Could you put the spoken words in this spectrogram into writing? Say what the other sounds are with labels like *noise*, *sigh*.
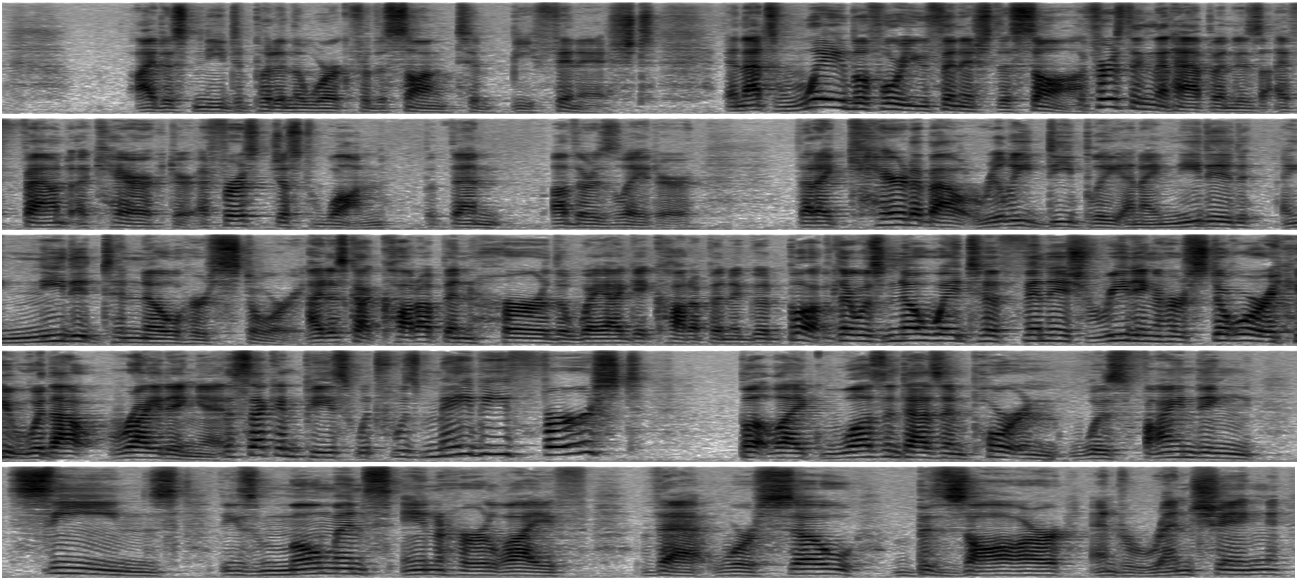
I just need to put in the work for the song to be finished. And that's way before you finish the song. The first thing that happened is I found a character, at first just one, but then others later, that I cared about really deeply and I needed I needed to know her story. I just got caught up in her the way I get caught up in a good book. But there was no way to finish reading her story *laughs* without writing it. The second piece, which was maybe first, but like wasn't as important, was finding scenes, these moments in her life that were so bizarre and wrenching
